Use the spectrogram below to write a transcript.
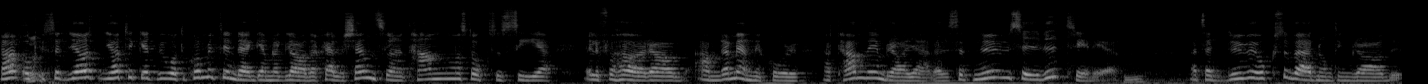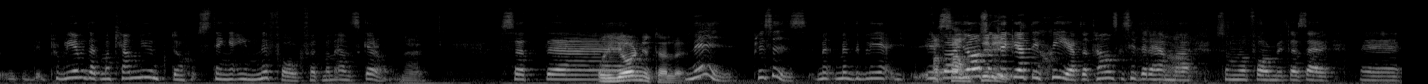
Ja, och, ja. Så jag, jag tycker att vi återkommer till den där gamla glada självkänslan. Att han måste också se eller få höra av andra människor att han är en bra jävel. Så att nu säger vi tre det. Mm. Att så här, du är också värd någonting bra. Problemet är att man kan ju inte stänga inne folk för att man älskar dem. Nej. Så att... Eh, och det gör ju inte heller. Nej, precis. Men, men det blir... Är det bara jag som samtidigt- tycker att det är skevt att han ska sitta där hemma som någon form av så här, eh,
